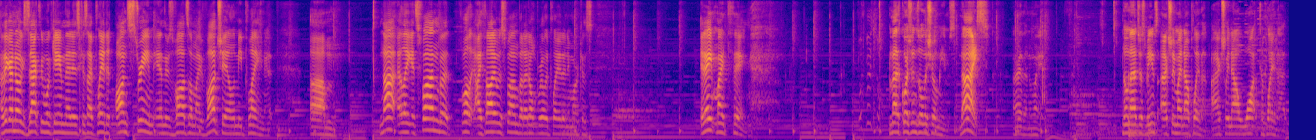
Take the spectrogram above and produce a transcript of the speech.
I think I know exactly what game that is because I played it on stream and there's VODs on my VOD channel of me playing it. Um, not, like, it's fun, but, well, I thought it was fun, but I don't really play it anymore because it ain't my thing. Math questions only show memes. Nice! Alright then, I might. No, math just memes. I actually might now play that. I actually now want to play that.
